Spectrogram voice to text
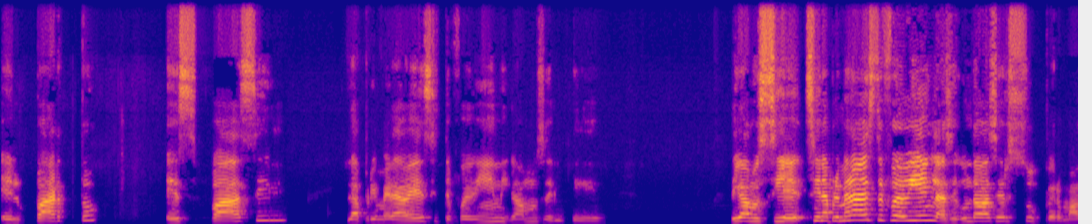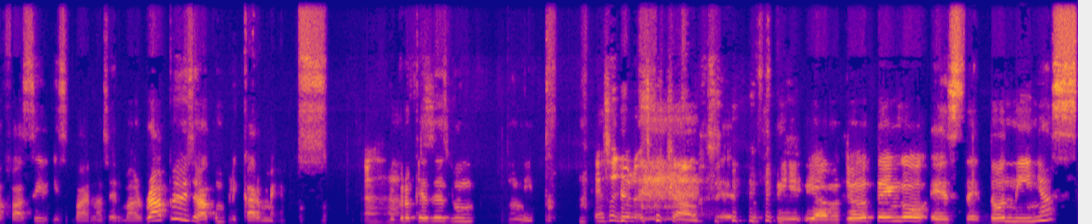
el, parto es fácil la primera vez, si te fue bien, digamos, el, eh, digamos, si, si la primera vez te fue bien, la segunda va a ser súper más fácil y van a ser más rápido y se va a complicar menos. Yo creo que ese es un, mito. Eso yo lo he escuchado. sí, digamos, yo tengo este, dos niñas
